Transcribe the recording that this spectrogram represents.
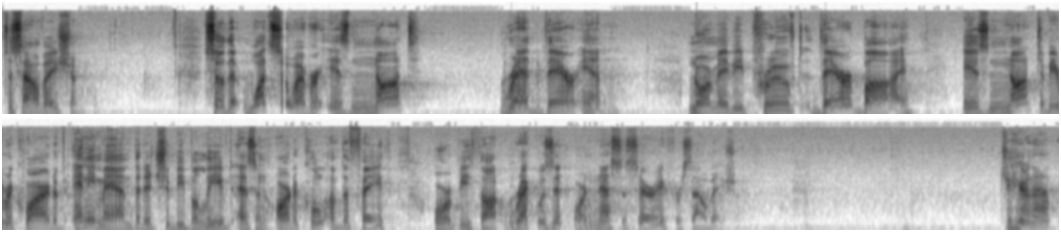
to salvation so that whatsoever is not read therein, nor may be proved thereby, is not to be required of any man that it should be believed as an article of the faith or be thought requisite or necessary for salvation. Did you hear that?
